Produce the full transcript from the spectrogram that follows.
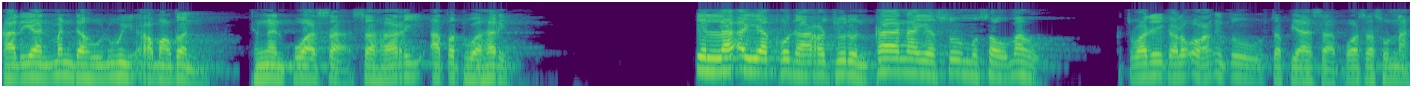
kalian mendahului Ramadan dengan puasa sehari atau dua hari. Illa ayyakuna rajulun kana yasumu sawmahu Kecuali kalau orang itu sudah biasa puasa sunnah.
